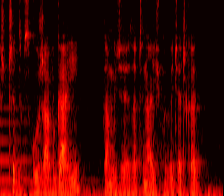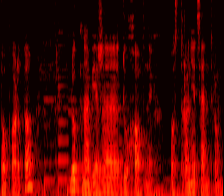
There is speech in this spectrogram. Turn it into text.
Szczyt wzgórza w Gai, tam gdzie zaczynaliśmy wycieczkę po Porto, lub na wieże duchownych po stronie centrum.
